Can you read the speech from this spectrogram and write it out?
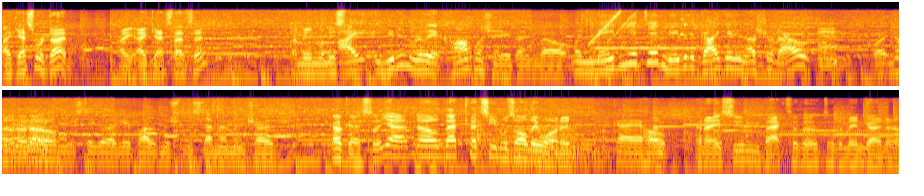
I guess we're done. I, I guess that's it. I mean, let me. s I you didn't really accomplish anything though. Like maybe it did. Maybe the guy getting ushered out. But no, No, no, no, no. no. Can't just take without getting private permission from the staff member in charge. okay, so yeah, no, that cutscene was all they wanted, Okay, I hope. and I assume back to the to the main guy now,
